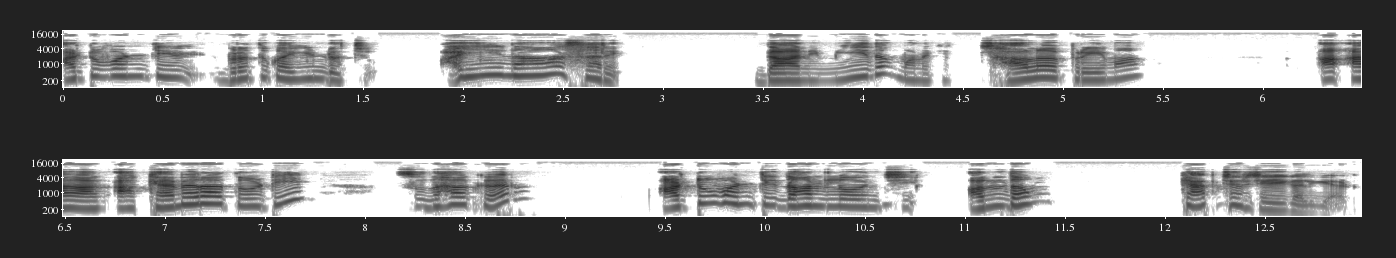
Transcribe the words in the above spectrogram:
అటువంటి బ్రతుకు అయ్యుండొచ్చు అయినా సరే దాని మీద మనకి చాలా ప్రేమ. ఆ- కెమెరా తోటి సుధాకర్ అటువంటి దానిలోంచి అందం క్యాప్చర్ చేయగలిగాడు.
